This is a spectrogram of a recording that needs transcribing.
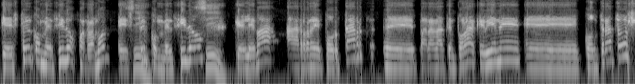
que estoy convencido, Juan Ramón, estoy convencido que le va a reportar eh, para la temporada que viene eh, contratos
